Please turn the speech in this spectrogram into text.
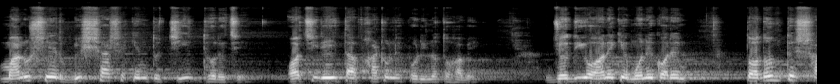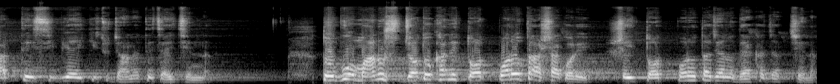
মানুষের বিশ্বাসে কিন্তু চির ধরেছে, অচিরেই তা ফাটলে পরিণত হবে। যদিও অনেকে মনে করেন তদন্তের স্বার্থে সিবিআই কিছু জানাতে চাইছেন না। তবুও মানুষ যতখানি তৎপরতা আশা করে, সেই তৎপরতা যেন দেখা যাচ্ছে না।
